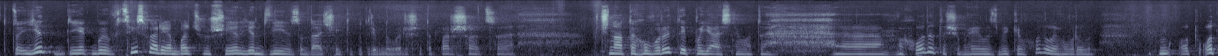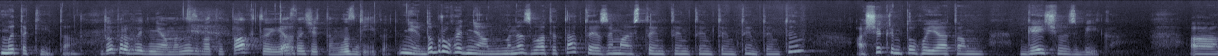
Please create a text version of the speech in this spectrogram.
Тобто є, якби в цій сфері я бачу, що є, є дві задачі, які потрібно вирішити. Перша це починати говорити і пояснювати, виходити, щоб гей-лесбійки виходили і говорили. От, от, ми такі, Та. Доброго дня, мене звати так-то, і я, Так. значить, там лесбійка. Ні, доброго дня. Мене звати так, то я займаюся тим, тим, тим, тим, тим, тим, тим. А ще крім того, я там гей чи лесбійка. А,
